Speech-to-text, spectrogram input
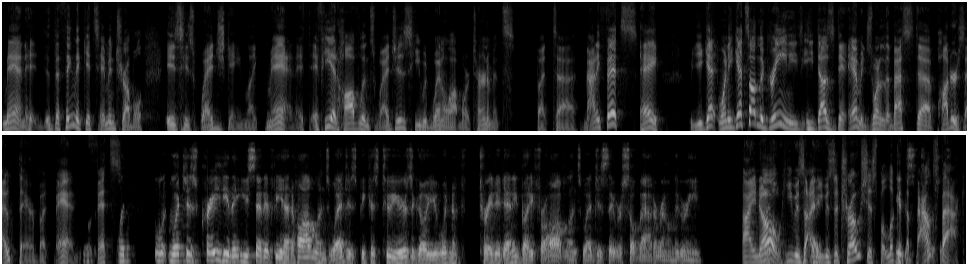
man. The thing that gets him in trouble is his wedge game. Like, man, if, if he had Hovland's wedges, he would win a lot more tournaments. But uh Matty Fitz, hey, you get when he gets on the green, he he does damage. He's one of the best uh, putters out there. But man, Fitz. Which is crazy that you said if he had Hovland's wedges, because two years ago you wouldn't have traded anybody for Hovland's wedges. They were so bad around the green. I know he was uh, Right. he was atrocious, but look He at the bounce atrocious. back.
